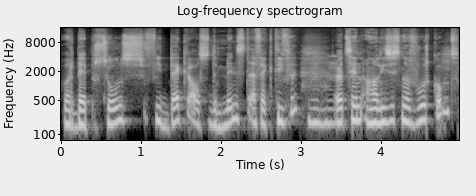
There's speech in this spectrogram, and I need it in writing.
waarbij persoonsfeedback als de minst effectieve mm -hmm. uit zijn analyses naar voren komt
